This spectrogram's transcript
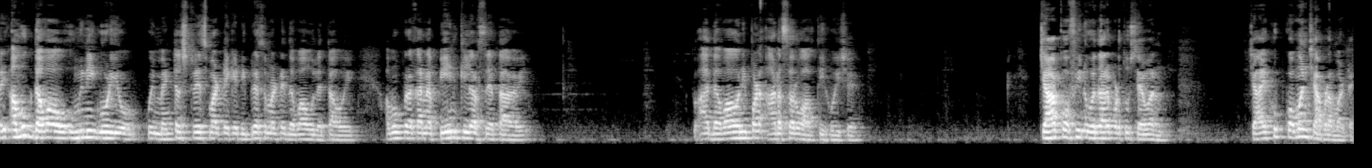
પછી અમુક દવાઓ, ઊંઘની ગોળીઓ, કોઈ મેન્ટલ સ્ટ્રેસ માટે કે ડિપ્રેશન માટે દવાઓ લેતા હોય. અમુક પ્રકારના પેઇન કિલર્સ લેતા હોય. તો આ દવાઓની પણ આડઅસરો આવતી હોય છે. ચા, કોફીનું વધારે પડતું સેવન. ચા એ ખૂબ કોમન છે આપણા માટે.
